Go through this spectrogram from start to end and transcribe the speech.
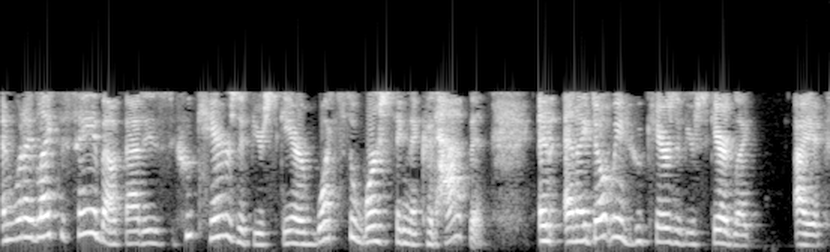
And what I'd like to say about that is, who cares if you're scared? What's the worst thing that could happen? And, and I don't mean who cares if you're scared, like, I, ex-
